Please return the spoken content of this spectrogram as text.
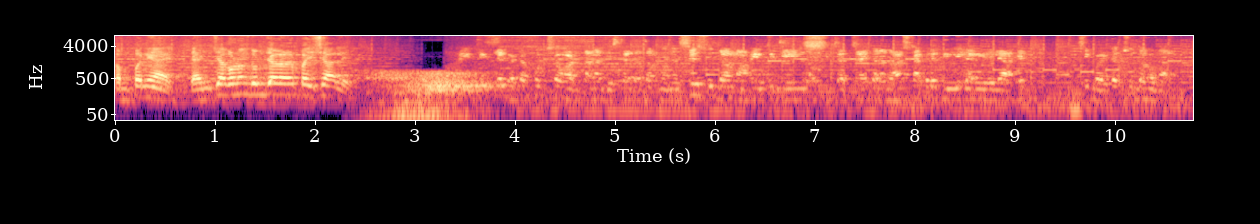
कंपन्या आहेत त्यांच्याकडून तुमच्याकडे पैसे आले. महायुतीतले घटक पक्ष वाढताना दिसतात. आता मनसे सुद्धा महायुतीत येईल अशी चर्चा आहे. कारण राज ठाकरे दिल्लीला गेलेले आहेत. अशी बैठक सुद्धा होणार आहे.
